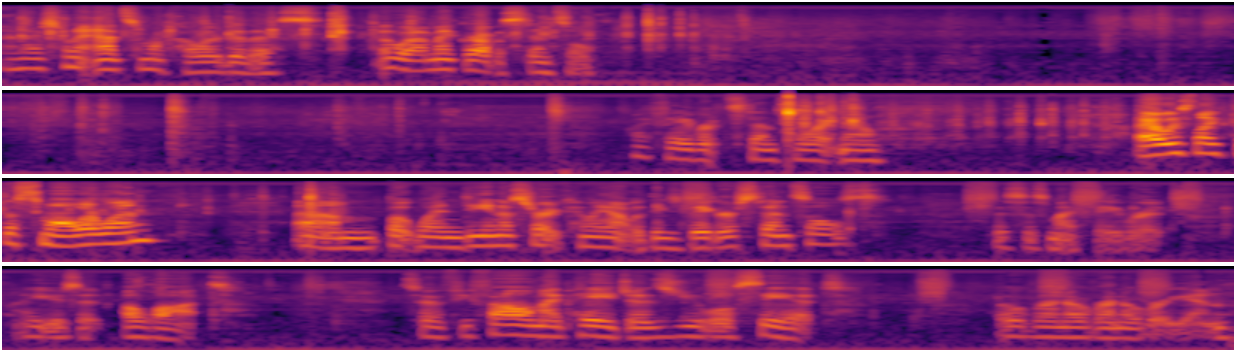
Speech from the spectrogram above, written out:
and I just want to add some more color to this. Oh, I might grab a stencil. Favorite stencil right now. I always like the smaller one, um, but when Dina started coming out with these bigger stencils, this is my favorite. I use it a lot. So if you follow my pages, you will see it over and over and over again.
